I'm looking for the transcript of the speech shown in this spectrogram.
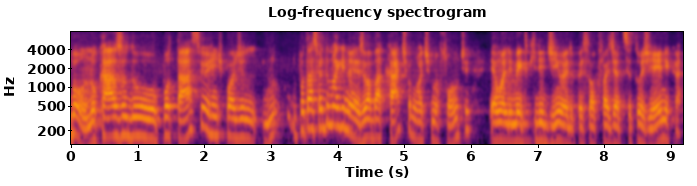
Bom, no caso do potássio, a gente pode. No, o potássio é do magnésio. O abacate é uma ótima fonte. É um alimento queridinho aí do pessoal que faz dieta cetogênica.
